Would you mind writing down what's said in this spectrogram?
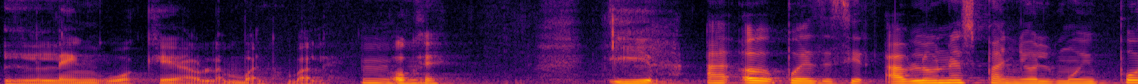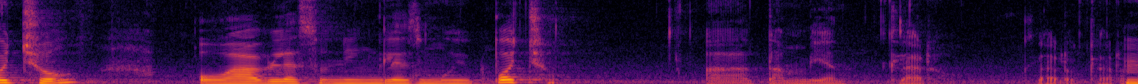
la lengua que hablan? Bueno, vale. Ok. Y, ah, oh, puedes decir, hablo un español muy pocho o hablas un inglés muy pocho. Ah, también, claro, claro, claro.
